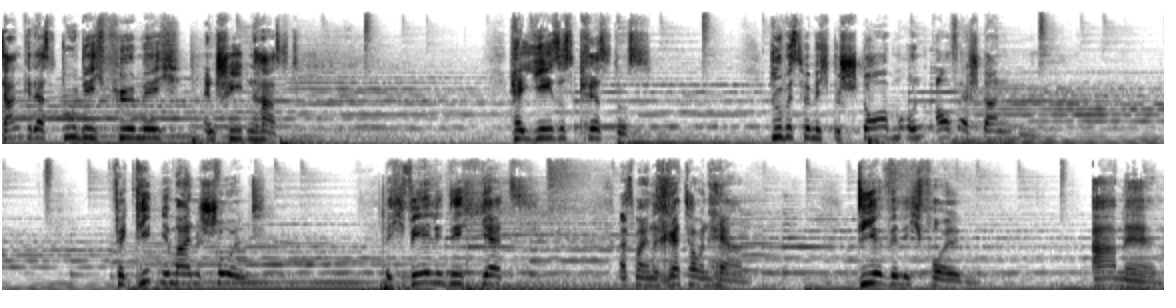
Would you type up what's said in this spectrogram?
Danke, dass du dich für mich entschieden hast. Herr Jesus Christus, du bist für mich gestorben und auferstanden. Vergib mir meine Schuld. Ich wähle dich jetzt als meinen Retter und Herrn. Dir will ich folgen. Amen.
